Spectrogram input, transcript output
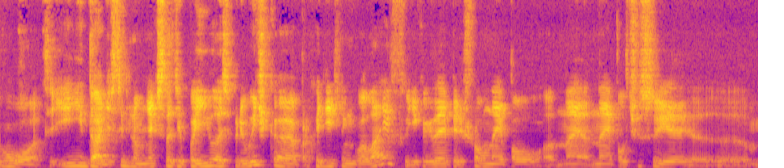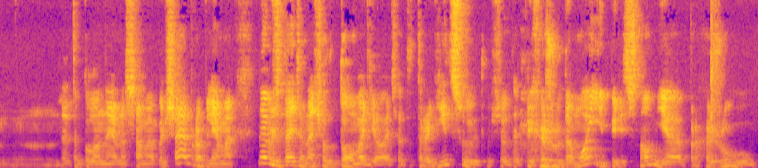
Вот. И да, действительно, у меня, кстати, появилась привычка проходить Lingua Life, и когда я перешел на Apple, на, на Apple часы, э, это была, наверное, самая большая проблема. Но я в результате начал дома делать эту традицию. То есть, вот я прихожу домой, и перед сном я прохожу,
